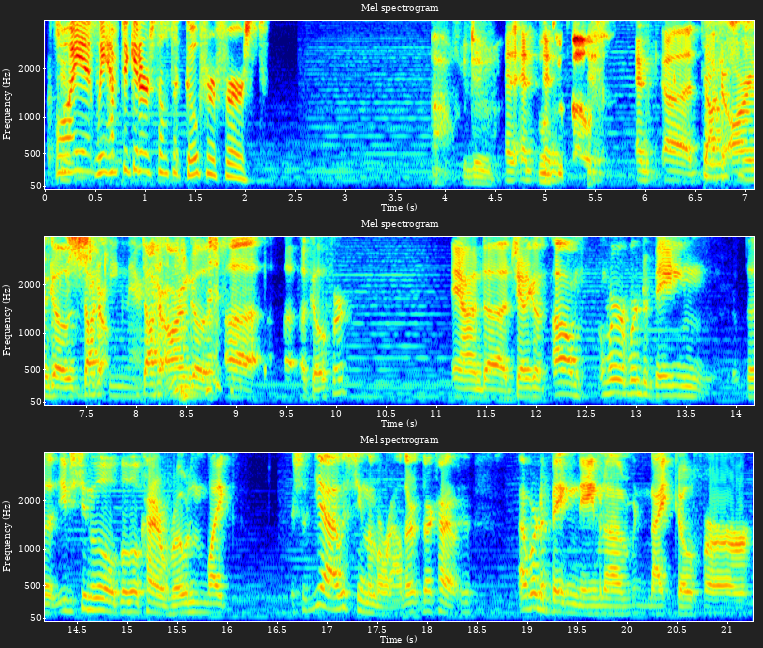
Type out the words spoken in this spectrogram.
But you- Wyatt, we have to get ourselves a gopher first. Oh, we do. and and We'll and, do both. And uh, Dr. Arn goes, Dr. Dr. Arn goes, uh, a, a gopher? and uh, Janet goes, "Oh, we're we're debating the. You've seen the little the little kind of rodent like." She says, "Yeah, we've seen them around. They're they're kind of. Uh, we're debating naming them. Night gopher,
